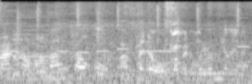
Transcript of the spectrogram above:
บ้านเขาบ้านเตาอบนะคะเดี๋ยวเราไปดูกันว่ามีอะไรนะต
